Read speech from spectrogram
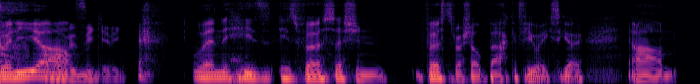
when he I'm um, obviously kidding. when his his first session first threshold back a few weeks ago. Um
